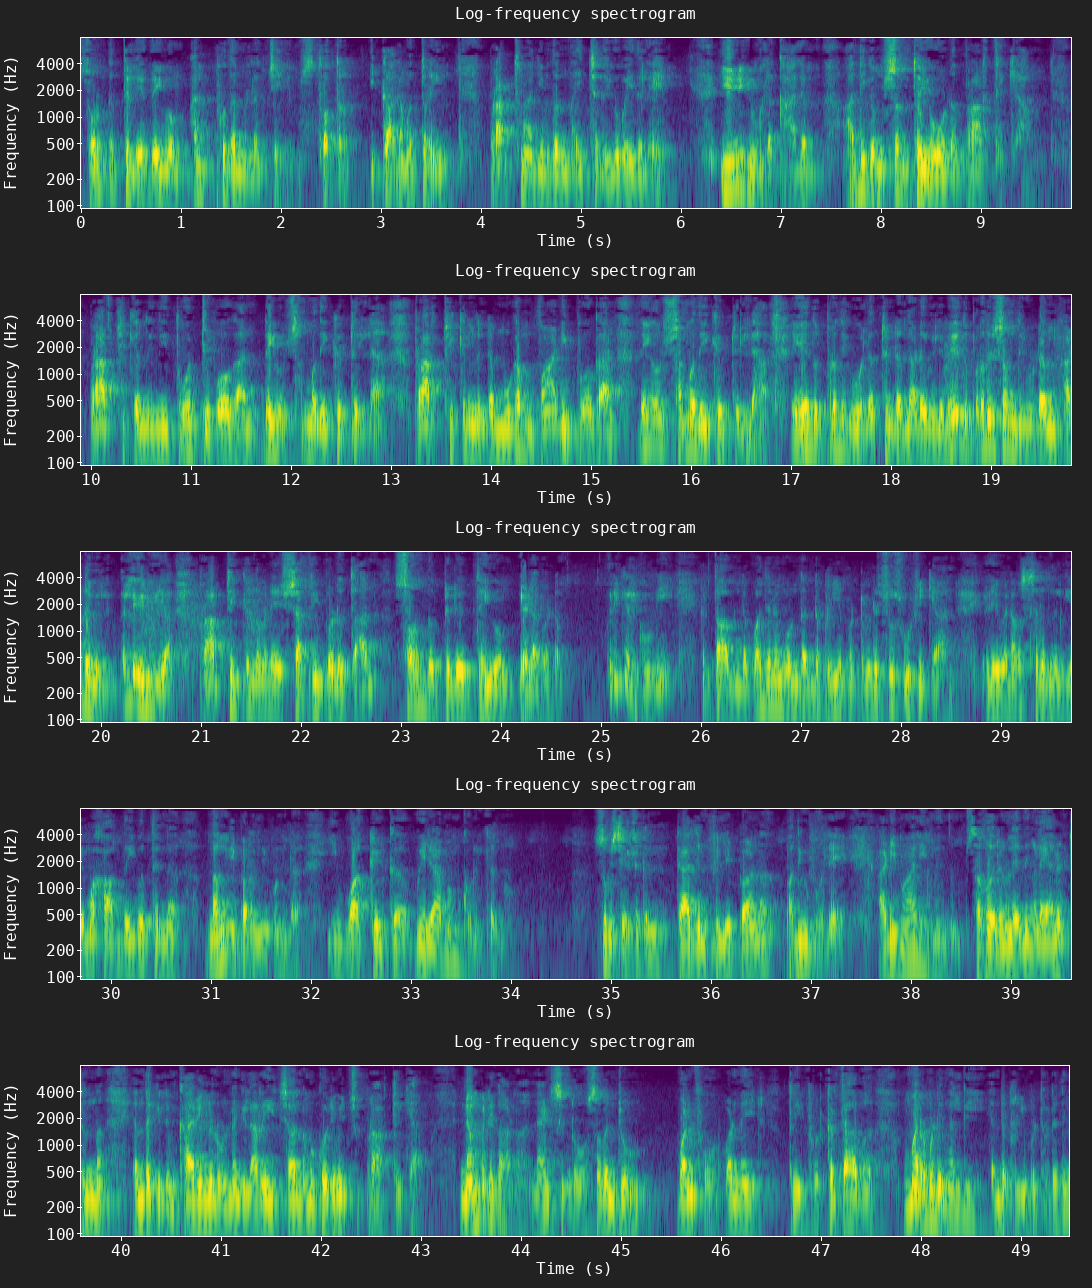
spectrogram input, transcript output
സ്വർഗത്തിലെ ദൈവം അത്ഭുതങ്ങളും ചെയ്യും. സ്തോത്രം. ഇക്കാലം അത്രയും പ്രാർത്ഥനാ ജീവിതം നയിച്ച ദൈവവൈതലേ ഇനിയുള്ള കാലം അധികം ശ്രദ്ധയോട് പ്രാർത്ഥിക്കാം. പ്രാർത്ഥിക്കുന്ന നീ തോറ്റുപോകാൻ ദൈവം സമ്മതിക്കത്തില്ല. പ്രാർത്ഥിക്കുന്നതിന്റെ മുഖം വാടിപ്പോകാൻ ദൈവം സമ്മതിക്കത്തില്ല. ഏത് പ്രതികൂലത്തിന്റെ നടുവിലും ഏത് പ്രതിസന്ധിയുടെ നടുവിലും അല്ലേലുയ പ്രാർത്ഥിക്കുന്നവനെ ശക്തിപ്പെടുത്താൻ സ്വർഗത്തിലെ ദൈവം ഇടപെടും. ഒരിക്കൽ കൂടി കർത്താവിന്റെ വചനം കൊണ്ട് എന്റെ പ്രിയപ്പെട്ടവരെ ശുശ്രൂഷിക്കാൻ ഇളയവൻ അവസരം നൽകിയ മഹാദൈവത്തിന് നന്ദി പറഞ്ഞുകൊണ്ട് ഈ വാക്കുകൾക്ക് വിരാമം കുറിക്കുന്നു. സുവിശേഷകൻ രാജൻ ഫിലിപ്പാണ് പതിവ് പോലെ അടിമാലിയിൽ നിന്നും സഹോദരങ്ങളെ നിങ്ങളെ അലട്ടുന്ന എന്തെങ്കിലും കാര്യങ്ങൾ ഉണ്ടെങ്കിൽ അറിയിച്ചാൽ നമുക്ക് ഒരുമിച്ച് പ്രാർത്ഥിക്കാം. നമ്പർ ഇതാണ് nine zero seven two one four one eight three four. കർത്താവ് മറുപടി നൽകി. എന്റെ പ്രിയപ്പെട്ടവരെ നിങ്ങൾ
